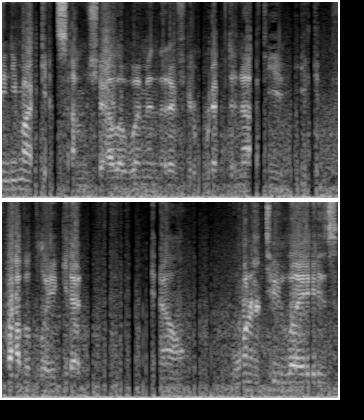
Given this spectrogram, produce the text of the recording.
mean, you might get some shallow women that if you're ripped enough, you, you can probably get, you know, one or two lays,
